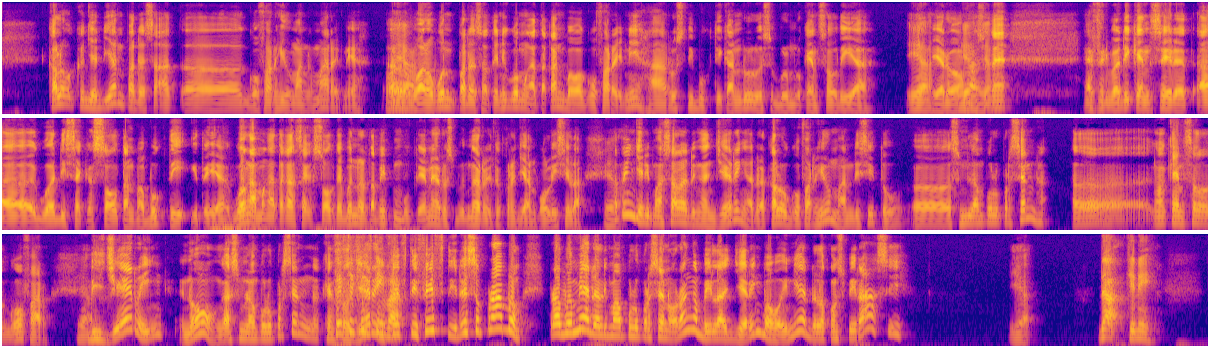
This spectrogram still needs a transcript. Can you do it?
Kalau kejadian pada saat uh, Gofar Hilman kemarin ya, Oh, uh, iya. walaupun pada saat ini gue mengatakan bahwa Gofar ini harus dibuktikan dulu sebelum lu cancel dia, iya, ya dong. iya, Maksudnya everybody can say that uh, gue di sex assault tanpa bukti gitu ya. Gue nggak mengatakan sex assaultnya benar, tapi pembuktiannya harus benar itu kerjaan polisi lah. Iya. Tapi yang jadi masalah dengan Jering adalah kalau Gofar Hilman di situ uh, 90% uh, nge-cancel Gofar. Iya. Di Jering, no, nggak 90% nge-cancel 50-50, Jering. Pak. 50-50, there's a problem. Problemnya ada 50% orang ngebela Jering bahwa ini adalah konspirasi. iya. Nah, gini,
